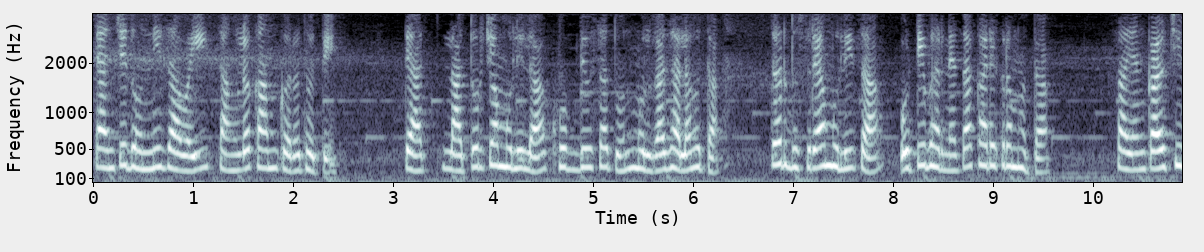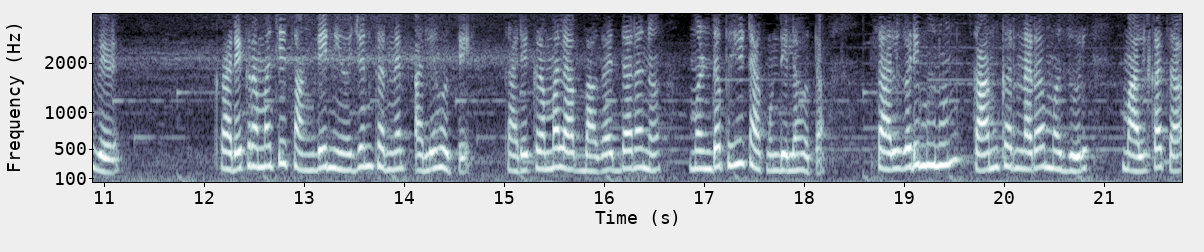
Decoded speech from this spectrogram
त्यांचे दोन्ही जावई चांगलं काम करत होते. त्यात लातूरच्या मुलीला खूप दिवसातून मुलगा झाला होता. तर दुसऱ्या मुलीचा ओटी भरण्याचा कार्यक्रम होता. सायंकाळची वेळ. कार्यक्रमाचे चांगले नियोजन करण्यात आले होते. कार्यक्रमाला बागायतदारानं मंडपही टाकून दिला होता. सालगडी म्हणून काम करणारा मजूर मालकाचा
